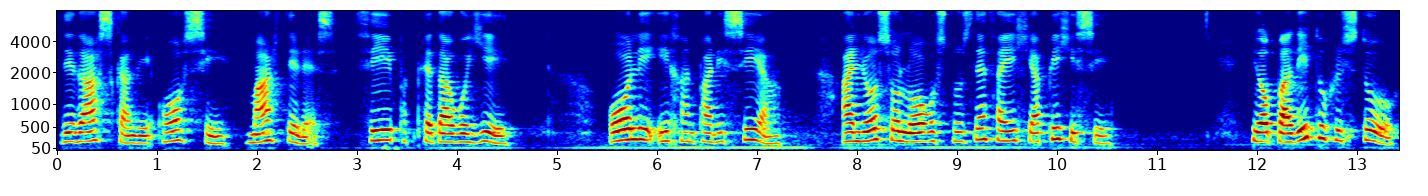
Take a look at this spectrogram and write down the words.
διδάσκαλοι, όσοι, μάρτυρες, θείοι παιδαγωγοί, όλοι είχαν παρησία, αλλιώς ο λόγος τους δεν θα είχε απήχηση. Οι οπαδοί του Χριστού,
